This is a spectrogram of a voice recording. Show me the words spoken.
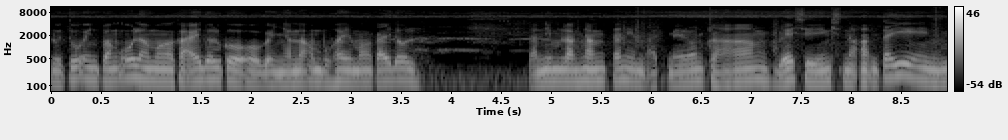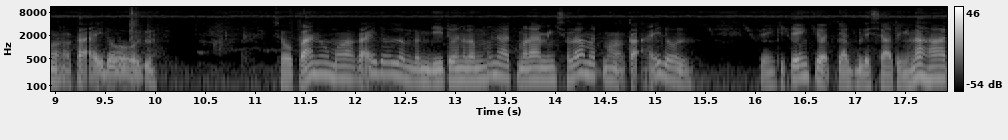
lutuin pang ulam mga ka-idol ko. O ganyan lang ang buhay mga ka-idol. Tanim lang ng tanim at meron kang blessings na antayin mga ka-idol. So paano mga ka-idol? Hanggang dito na lang muna at maraming salamat mga ka-idol. Thank you thank you at God bless sa ating lahat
